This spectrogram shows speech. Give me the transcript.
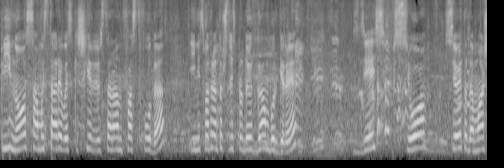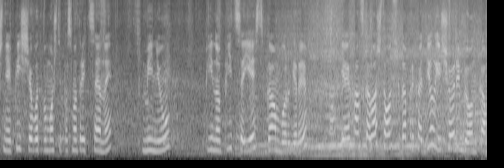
Пино, самый старый в Эскишхире ресторан фастфуда. И несмотря на то, что здесь продают гамбургеры, здесь все, все это домашняя пища. Вот вы можете посмотреть цены, меню. Пино пицца есть, гамбургеры. И Айхан сказал, что он сюда приходил еще ребенком.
